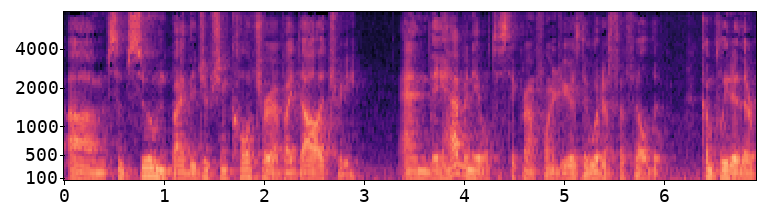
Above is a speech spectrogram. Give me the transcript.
um, subsumed by the Egyptian culture of idolatry, and they had been able to stick around 400 years, they would have fulfilled it, completed their,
